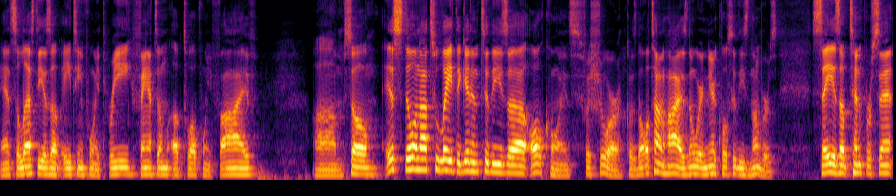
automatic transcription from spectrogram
And Celestia is up 18.3. Fantom up 12.5. Um, so it's still not too late to get into these uh, altcoins for sure, because the all-time high is nowhere near close to these numbers. Sei is up 10%.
